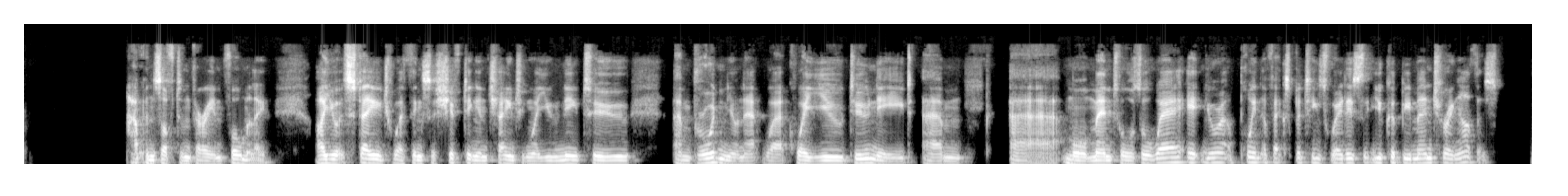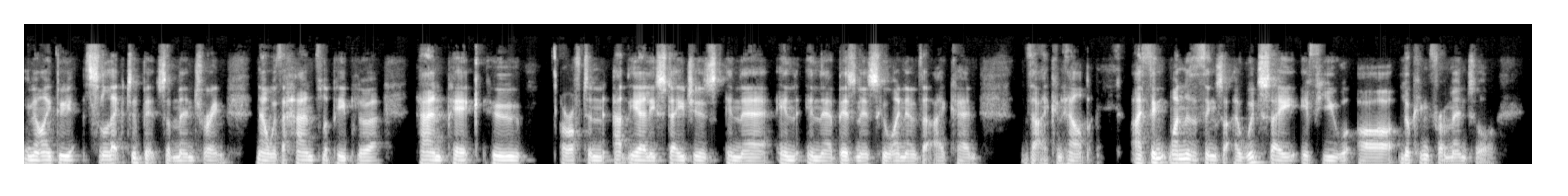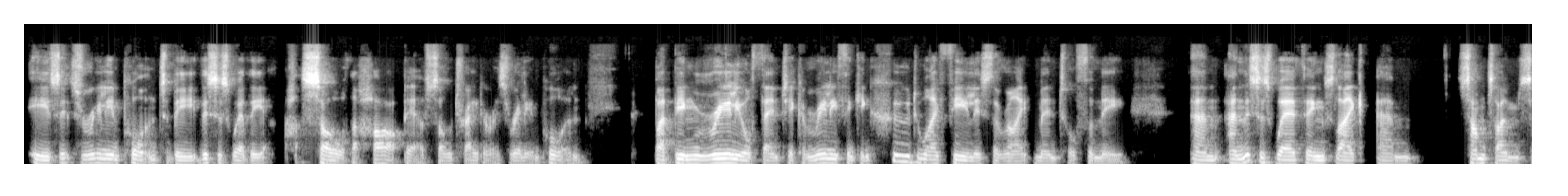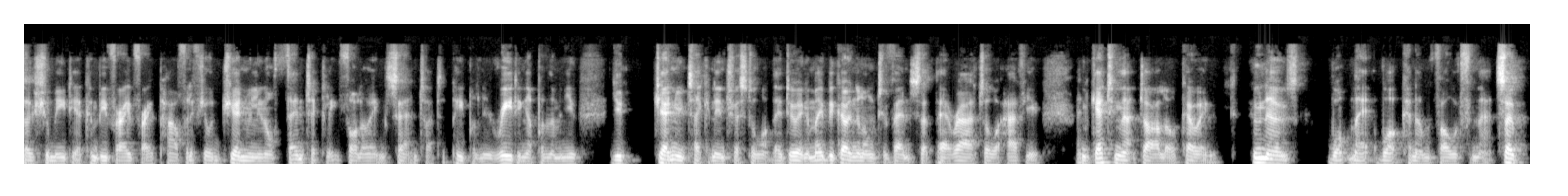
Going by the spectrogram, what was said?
happens often very informally. Are you at stage where things are shifting and changing, where you need to and broaden your network where you do need um, uh, more mentors or where it, you're at a point of expertise where it is that you could be mentoring others. You know, I do selected bits of mentoring now with a handful of people who are handpick who are often at the early stages in their in in their business who I know that I can that I can help. I think one of the things that I would say if you are looking for a mentor is it's really important to be this is where the soul the heart bit of soul trader is really important by being really authentic and really thinking, who do I feel is the right mentor for me? Um, and this is where things like um, sometimes social media can be very, very powerful if you're genuinely and authentically following certain types of people and you're reading up on them and you you genuinely take an interest in what they're doing and maybe going along to events that they're at or what have you, and getting that dialogue going. Who knows what may what can unfold from that? So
